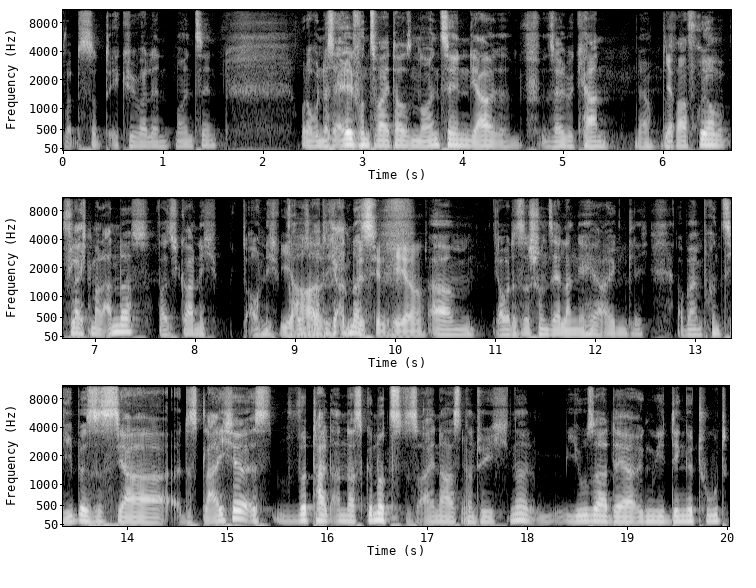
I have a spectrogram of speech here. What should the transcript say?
was ist das äquivalent 19? Oder Windows 11 und 2019, ja, selbe Kern. Ja, das ja. war früher vielleicht mal anders, weiß ich gar nicht auch nicht ja, großartig anders. Ein bisschen her. Ähm, aber das ist schon sehr lange her eigentlich. Aber im Prinzip ist es ja das Gleiche. Es wird halt anders genutzt. Das eine hast ja. natürlich ne, User, der irgendwie Dinge tut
